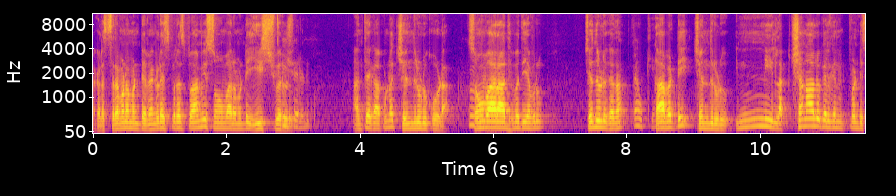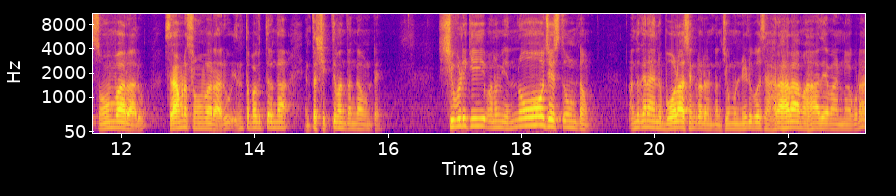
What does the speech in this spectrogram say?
అక్కడ శ్రవణం అంటే వెంకటేశ్వర స్వామి సోమవారం అంటే ఈశ్వరుడు. అంతేకాకుండా చంద్రుడు కూడా. సోమవారాధిపతి ఎవరు? చంద్రుడు కదా? కాబట్టి చంద్రుడు. ఇన్ని లక్షణాలు కలిగినటువంటి సోమవారాలు శ్రావణ సోమవారాలు ఎంత పవిత్రంగా ఎంత శక్తివంతంగా ఉంటాయి. శివుడికి మనం ఎన్నో చేస్తూ ఉంటాం. అందుకని ఆయన బోళా శంకరుడు అంటాం. చెమ్ముడు నీడు పోసి హరహర మహాదేవ అన్నా కూడా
